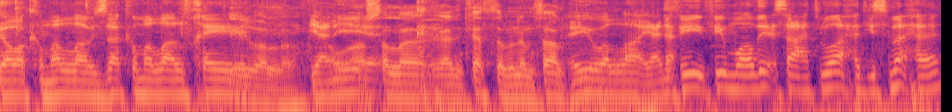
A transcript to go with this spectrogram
قواكم الله وجزاكم الله ألف خير. إي والله. يعني أصلا يعني كثر من امثال إي والله. يعني في في مواضيع ساعة الواحد يسمعها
